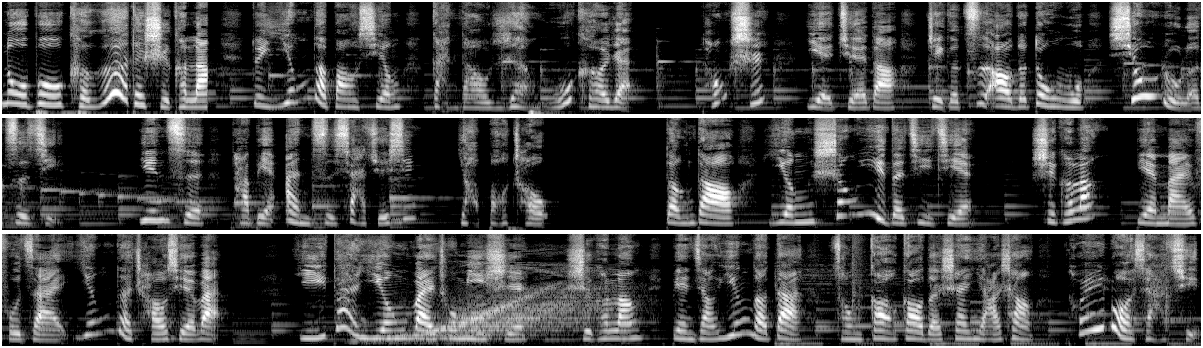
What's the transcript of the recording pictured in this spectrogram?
怒不可遏的屎壳郎对鹰的暴行感到忍无可忍，同时也觉得这个自傲的动物羞辱了自己，因此他便暗自下决心要报仇。等到鹰生育的季节，屎壳郎便埋伏在鹰的巢穴外。一旦鹰外出觅食，屎壳郎便将鹰的蛋从高高的山崖上推落下去，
